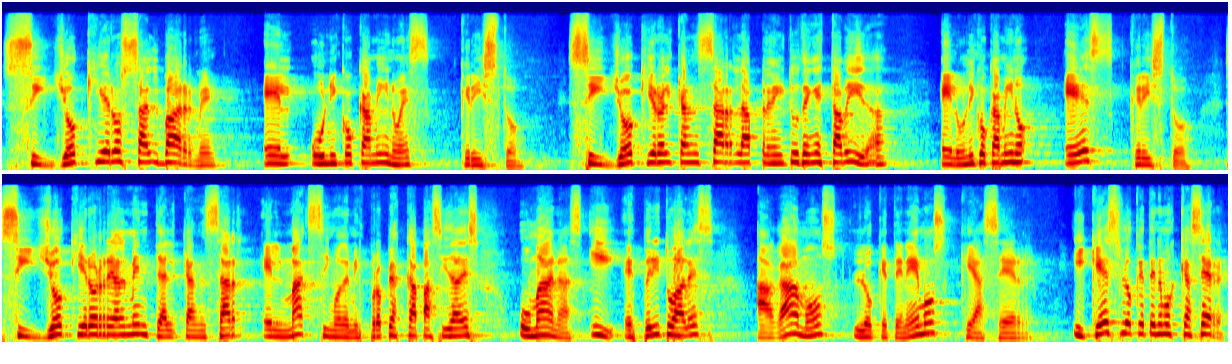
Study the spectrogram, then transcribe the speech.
si yo quiero salvarme, el único camino es Cristo. Si yo quiero alcanzar la plenitud en esta vida, el único camino es Cristo. Si yo quiero realmente alcanzar el máximo de mis propias capacidades humanas y espirituales, hagamos lo que tenemos que hacer. ¿Y qué es lo que tenemos que hacer?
